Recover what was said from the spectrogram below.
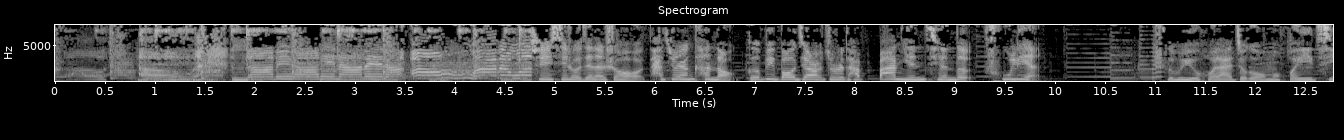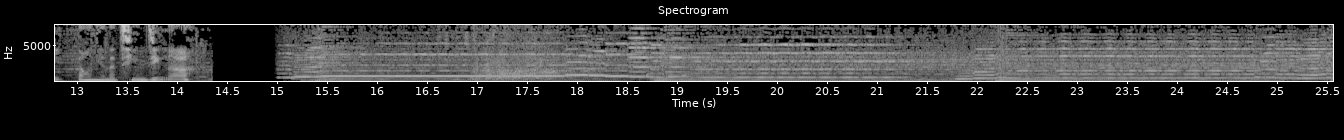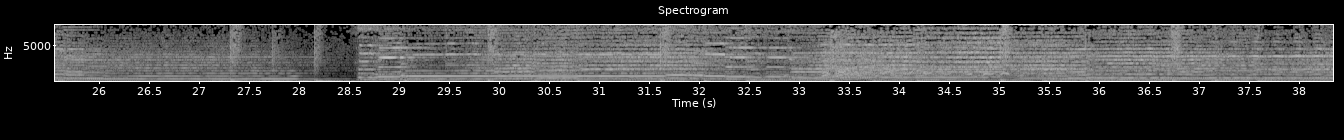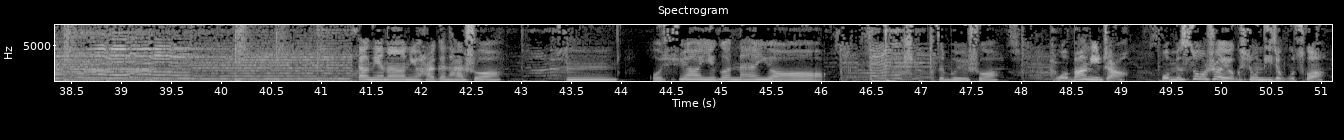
去洗手间的时候，他居然看到隔壁包间就是他八年前的初恋。子不语回来就给我们回忆起当年的情景啊。当年呢，女孩跟他说：“嗯，我需要一个男友。”子不语说：“我帮你找，我们宿舍有个兄弟就不错。”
